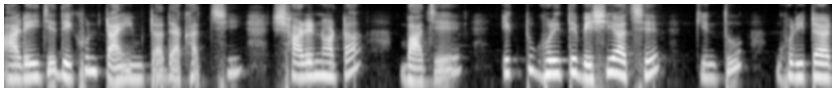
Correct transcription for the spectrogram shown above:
আর এই যে দেখুন টাইমটা দেখাচ্ছি, সাড়ে নটা বাজে। একটু ঘড়িতে বেশি আছে, কিন্তু ঘড়িটার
